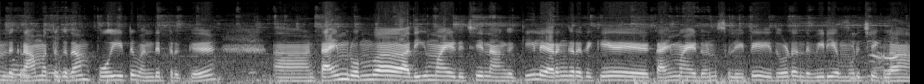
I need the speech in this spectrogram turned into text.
அந்த கிராமத்துக்கு தான் போயிட்டு வந்துட்டுருக்கு. டைம் ரொம்ப அதிகமாகிடுச்சு நாங்கள் கீழே இறங்குறதுக்கே டைம் ஆகிடும்னு சொல்லிட்டு இதோட இந்த வீடியோ முடிச்சிக்கலாம்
